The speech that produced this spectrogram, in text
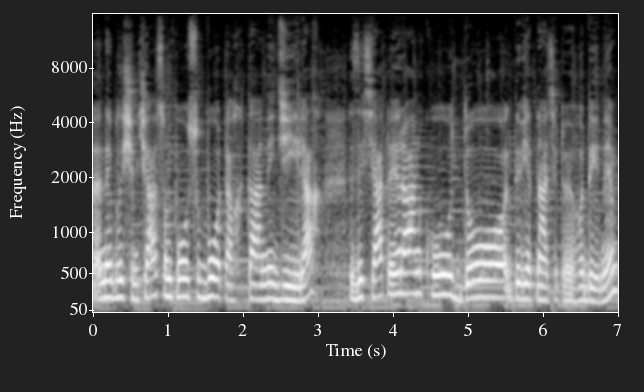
е, найближчим часом по суботах та неділях з 10 ранку до 19 години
